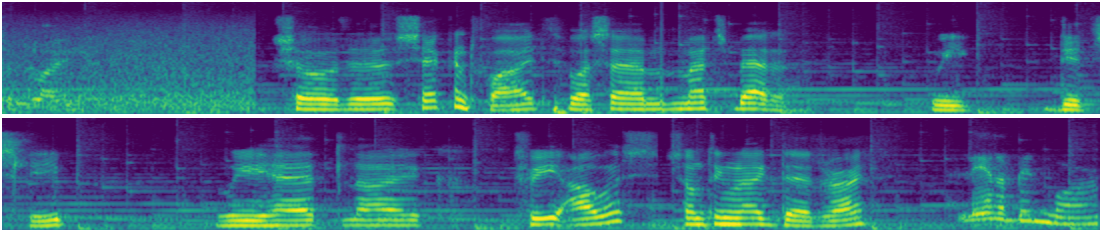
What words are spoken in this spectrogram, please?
the plane. So, the second flight was uh, much better. We did sleep. We had like three hours, something like that, right? A little bit more.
